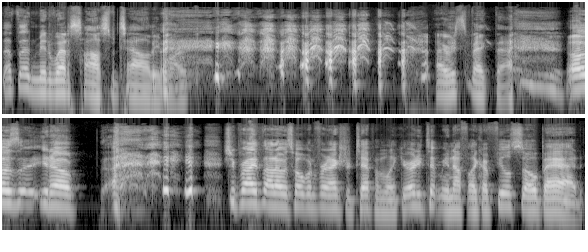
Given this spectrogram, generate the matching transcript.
That's that Midwest hospitality, Mark. I respect that. I was, you know, she probably thought I was hoping for an extra tip. I'm like, you already tipped me enough. Like, I feel so bad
